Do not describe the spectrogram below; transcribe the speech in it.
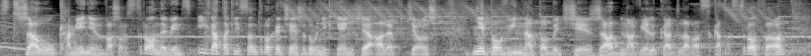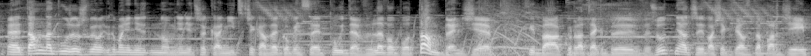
strzału kamieniem w waszą stronę, więc ich ataki są trochę cięższe do uniknięcia, ale wciąż nie powinna to być żadna wielka dla was katastrofa. E, tam na górze już chyba, nie, no, mnie nie czeka nic ciekawego, więc pójdę w lewo, bo tam będzie chyba akurat jakby wyrzutnia, czy właśnie gwiazda bardziej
